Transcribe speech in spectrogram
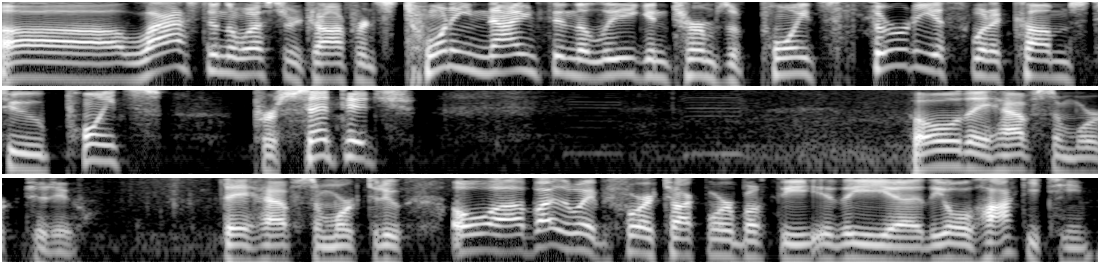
uh, last in the Western Conference, 29th in the league in terms of points, 30th when it comes to points percentage. Oh, they have some work to do. They have some work to do. Oh, uh, by the way, before I talk more about the the uh, the old hockey team,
